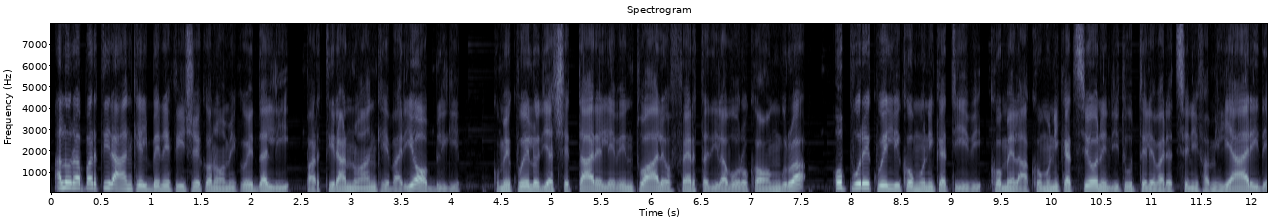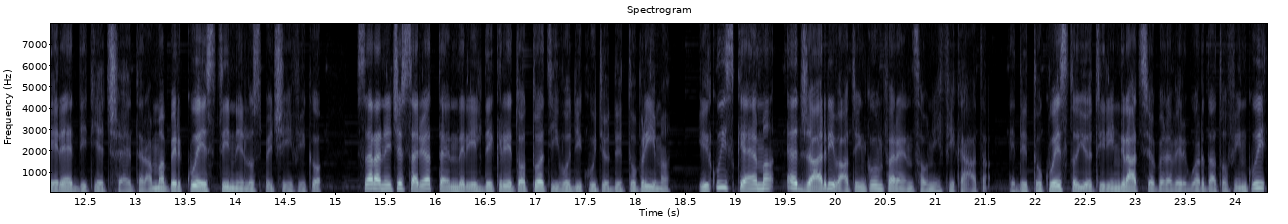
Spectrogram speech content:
allora partirà anche il beneficio economico e da lì partiranno anche vari obblighi, come quello di accettare l'eventuale offerta di lavoro congrua oppure quelli comunicativi, come la comunicazione di tutte le variazioni familiari, dei redditi, eccetera, ma per questi, nello specifico, sarà necessario attendere il decreto attuativo di cui ti ho detto prima, il cui schema è già arrivato in conferenza unificata. E detto questo io ti ringrazio per aver guardato fin qui,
